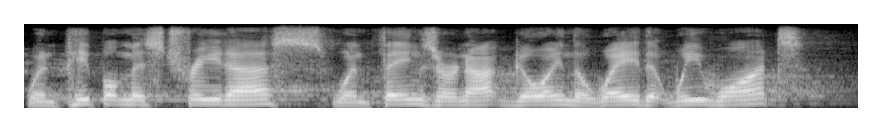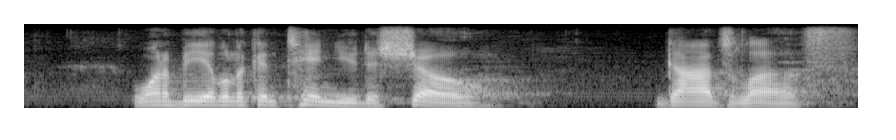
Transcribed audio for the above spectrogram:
When people mistreat us, when things are not going the way that we want, I want to be able to continue to show God's love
